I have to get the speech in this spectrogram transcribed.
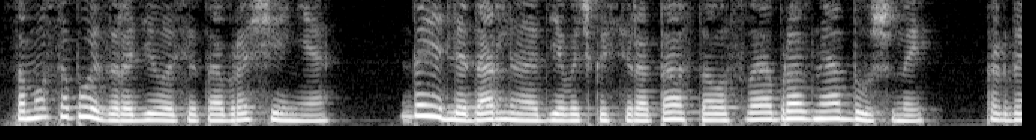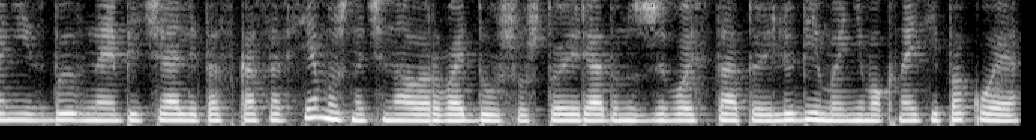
само собой зародилось это обращение. Да и для Дарлина девочка-сирота стала своеобразной отдушиной, когда неизбывная печаль и тоска совсем уж начинала рвать душу, что и рядом с живой статуей любимой не мог найти покоя.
